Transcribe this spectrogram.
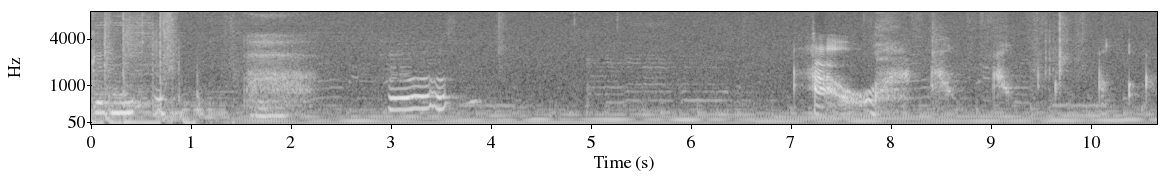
get me. Ow. Ow. Ow. Ow, ow.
